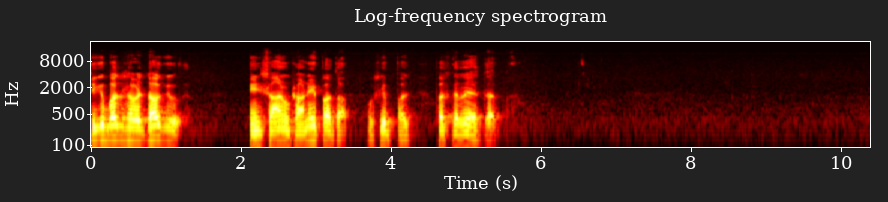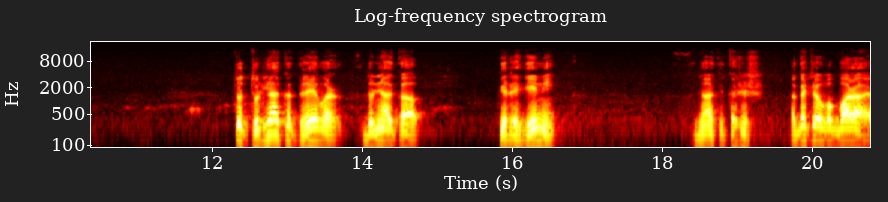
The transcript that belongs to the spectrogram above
لیکن بس سمجھتا ہوں کہ انسان اٹھا نہیں پاتا اسے پھنس کر رہتا تو دنیا کا گلیمر دنیا کا کی رگینی دنیا کی کشش اگرچہ وہ غبارہ ہے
